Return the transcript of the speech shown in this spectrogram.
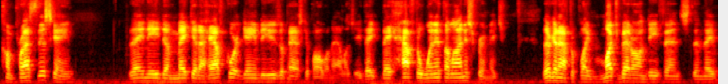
compress this game. They need to make it a half court game to use a basketball analogy. They they have to win at the line of scrimmage. They're going to have to play much better on defense than they've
